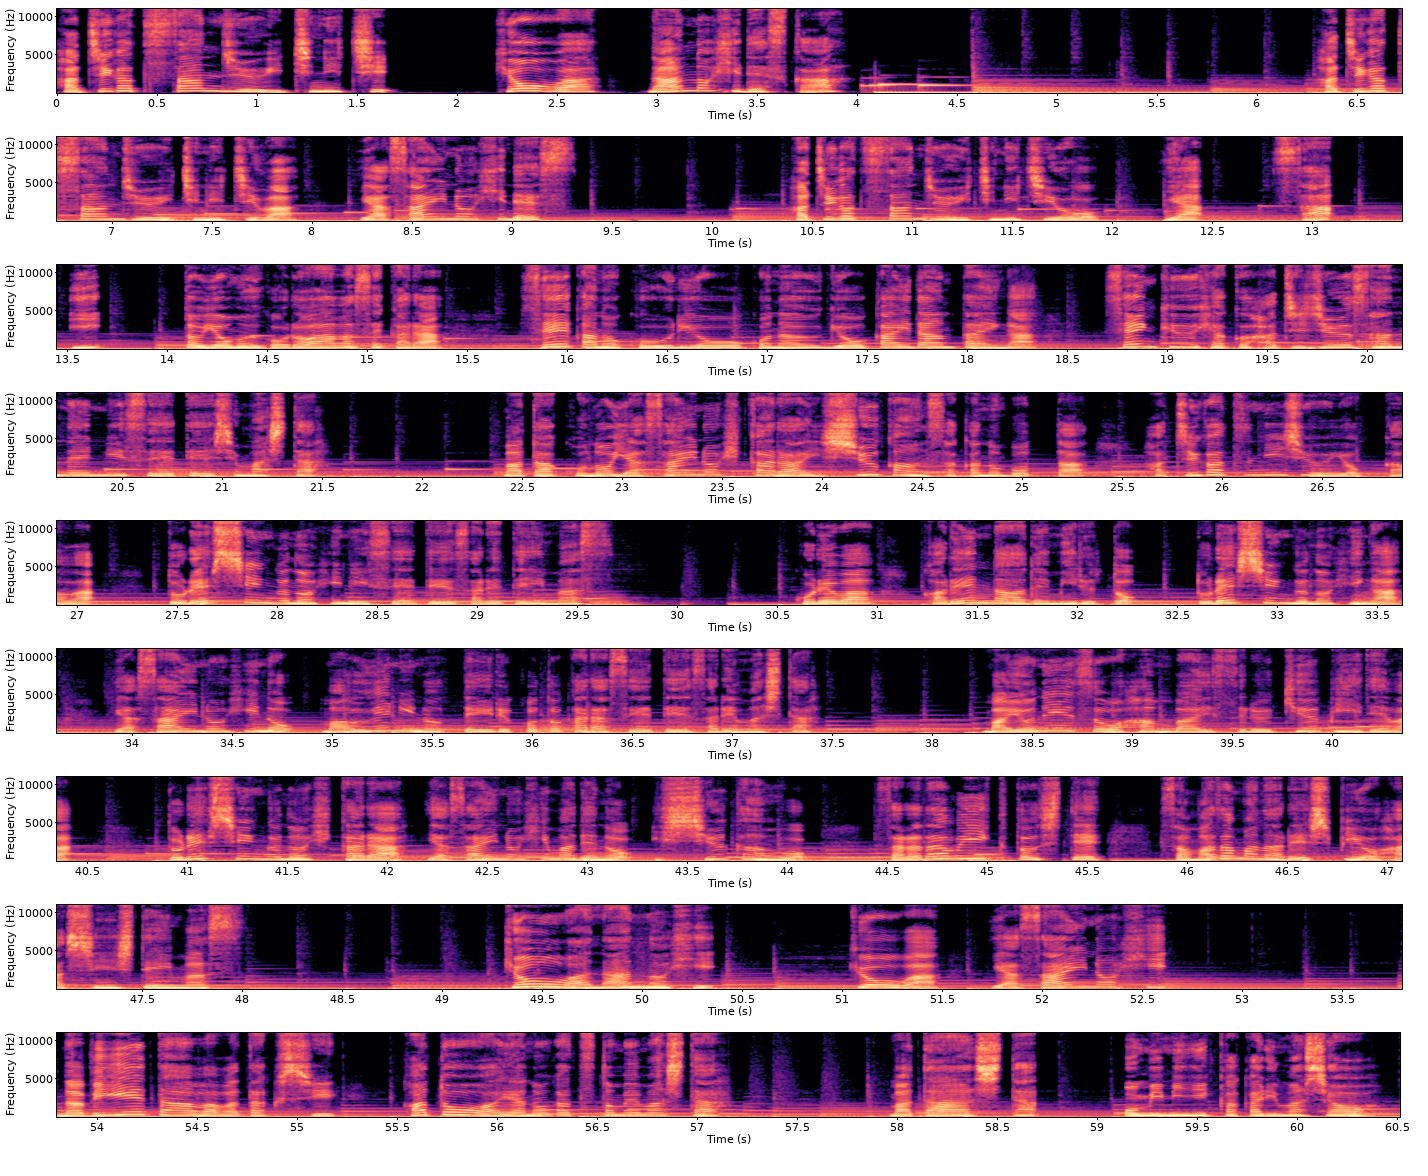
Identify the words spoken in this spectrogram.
8月31日、今日は何の日ですか ?8 月31日は野菜の日です。8月31日をや、さ、いと読む語呂合わせから成果の小売りを行う業界団体が1983年に制定しました。またこの野菜の日から1週間遡った8月24日はドレッシングの日に制定されています。これはカレンダーで見るとドレッシングの日が野菜の日の真上に載っていることから制定されました。マヨネーズを販売するキューピーではドレッシングの日から野菜の日までの1週間をサラダウィークとして様々なレシピを発信しています。今日は何の日？今日は野菜の日。ナビゲーターは私加藤綾乃が務めました。また明日お耳にかかりましょう。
